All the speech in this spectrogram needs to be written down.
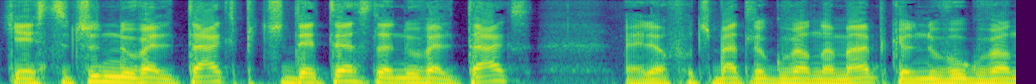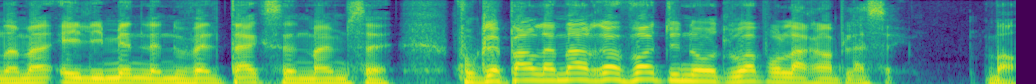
qui institue une nouvelle taxe, puis tu détestes la nouvelle taxe, Mais là, faut que tu battes le gouvernement puis que le nouveau gouvernement élimine la nouvelle taxe. Même. Faut que le Parlement revote une autre loi pour la remplacer. Bon,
